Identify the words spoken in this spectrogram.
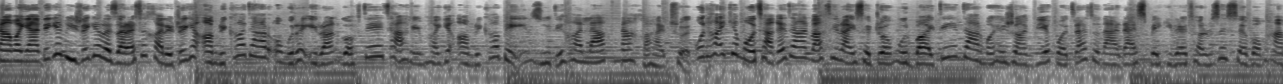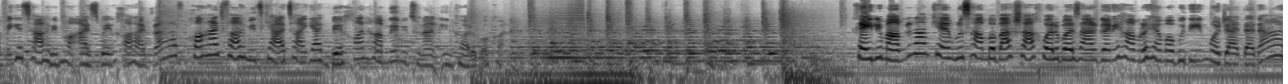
نماینده ویژه وزارت خارجه آمریکا در امور ایران گفته تحریم های آمریکا به این زودی ها لغو نخواهد شد. اونهایی که معتقدند وقتی رئیس جمهور بایدن در ماه ژانویه قدرت رو در دست بگیره تا روز سوم همه تحریم ها از بین خواهد رفت. خواهد فهمید که حتی اگر بخوان هم نمی‌تونن این کارو بکنن. خیلی ممنونم که امروز هم با بخش اخبار بازرگانی همراه ما بودین. مجددا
